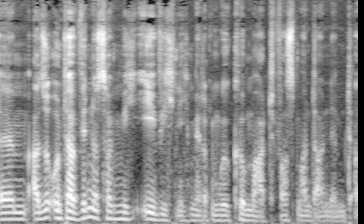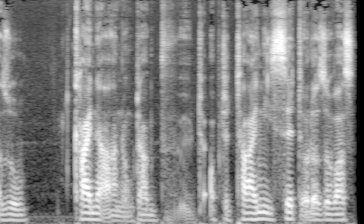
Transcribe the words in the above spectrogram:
ähm, also unter Windows habe ich mich ewig nicht mehr darum gekümmert, was man da nimmt. Also keine Ahnung. Da, ob der Tiny Sit oder sowas,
